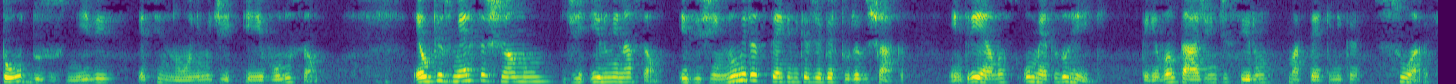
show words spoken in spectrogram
todos os níveis, é sinônimo de evolução. É o que os mestres chamam de iluminação. Existem inúmeras técnicas de abertura dos chakras, entre elas o método Reiki tem a vantagem de ser uma técnica suave.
